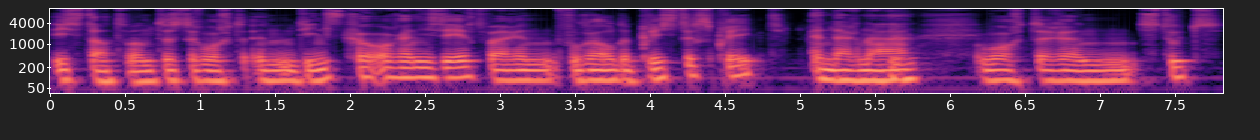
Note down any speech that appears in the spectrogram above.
die stad. Want dus er wordt een dienst georganiseerd waarin vooral de priester spreekt. En daarna mm. wordt er een stoet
